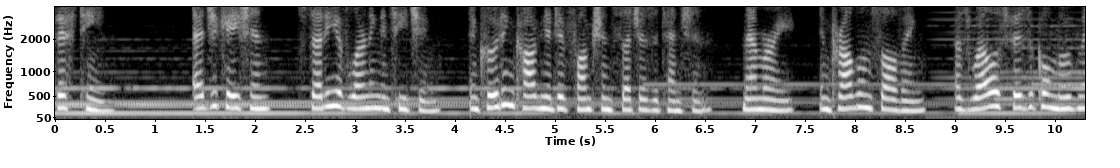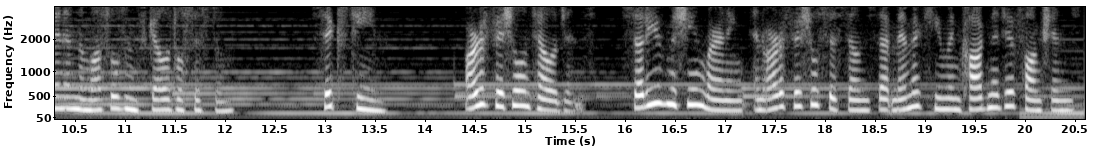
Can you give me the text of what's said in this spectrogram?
15. Education, study of learning and teaching, including cognitive functions such as attention, memory, and problem solving, as well as physical movement in the muscles and skeletal system. 16. Artificial intelligence, study of machine learning and artificial systems that mimic human cognitive functions,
